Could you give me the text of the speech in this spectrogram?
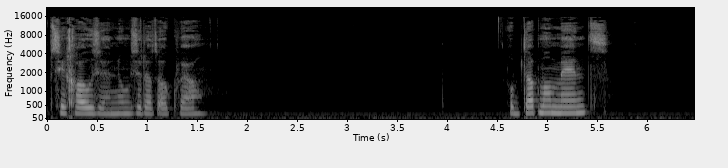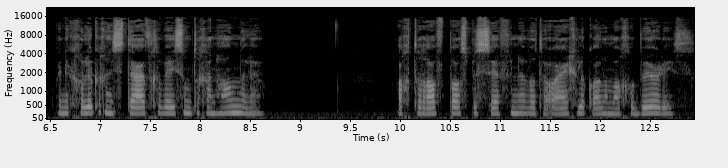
Psychose noemen ze dat ook wel. Op dat moment ben ik gelukkig in staat geweest om te gaan handelen. Achteraf pas beseffende wat er eigenlijk allemaal gebeurd is.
